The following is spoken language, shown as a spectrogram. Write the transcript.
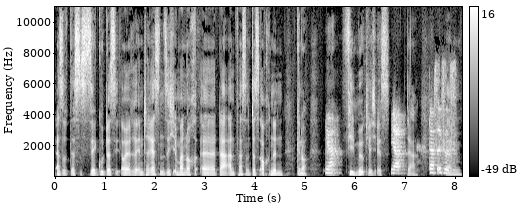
also das ist sehr gut, dass eure Interessen sich immer noch äh, da anpassen und das auch einen, genau, äh, ja. äh, viel möglich ist. Ja, da. das ist es. Ähm,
